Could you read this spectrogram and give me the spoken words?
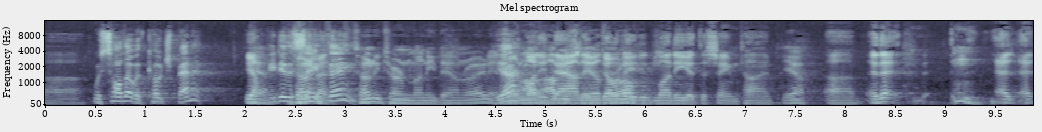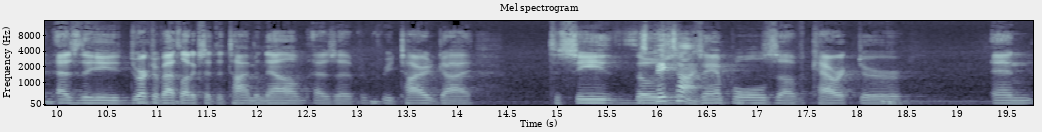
Uh, we saw that with Coach Bennett. Yeah, he did the Tony, same thing. Tony turned money down, right? And Yeah. turned money down obviously and donated offers. money at the same time. Yeah. Uh, and that, as, as the director of athletics at the time, and now as a retired guy, to see those examples of character and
